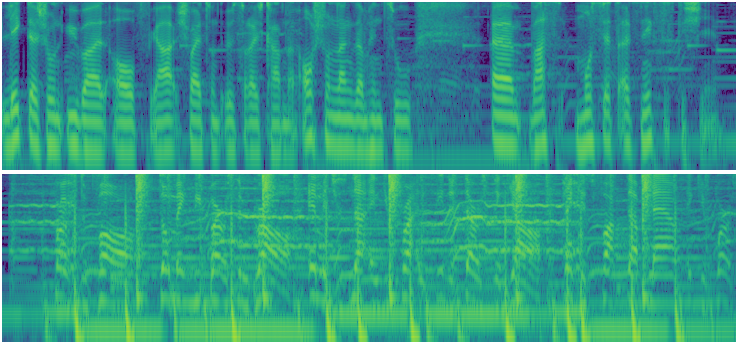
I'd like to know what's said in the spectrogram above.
legt er schon überall auf. Ja, Schweiz und Österreich kamen dann auch schon langsam hinzu. Ähm, was muss jetzt als nächstes geschehen? First of all, don't make me burst and brawl. Image is nothing, you front and see the thirst in y'all. Think it's fucked up now, it get worse.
